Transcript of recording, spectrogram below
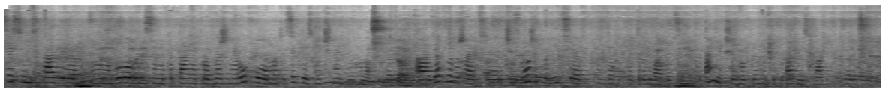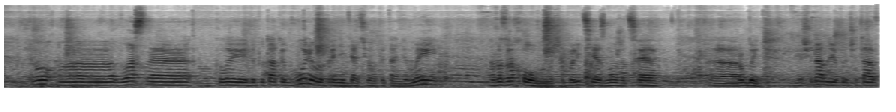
На сесії міськради було винесено питання про обмеження руху мотоциклів з гучним двигуном. А як ви вважаєте, чи зможе поліція контролювати це питання, якщо його приймуть депутати міськради? Ну, е, власне, коли депутати обговорювали прийняття цього питання, ми розраховували, що поліція зможе це е, робити. Нещодавно я прочитав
